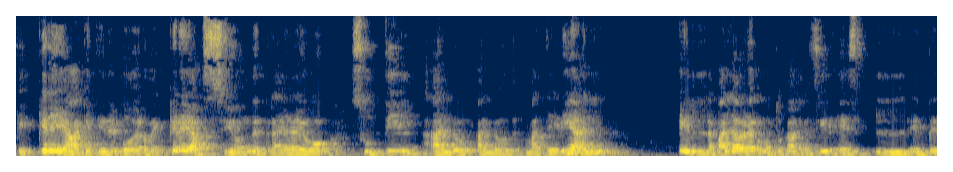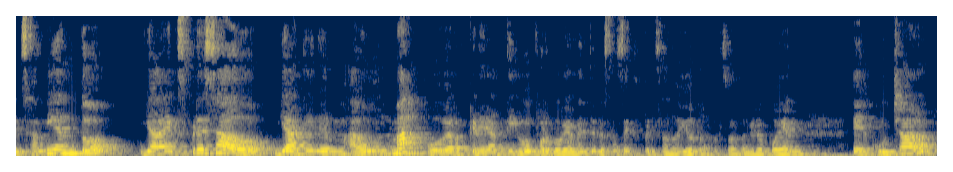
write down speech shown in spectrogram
que crea, que tiene el poder de creación, de traer algo sutil a lo, a lo material, la palabra, como tú decir, es el, pensamiento ya expresado, ya tiene aún más poder creativo, porque obviamente lo estás expresando y otras personas también lo pueden escuchar,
